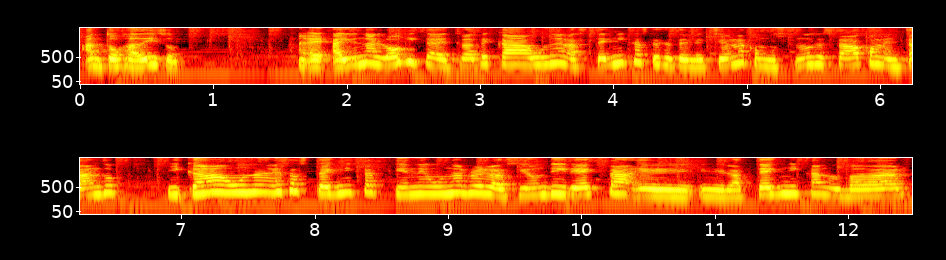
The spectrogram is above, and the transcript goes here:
antojadizo. Eh, hay una lógica detrás de cada una de las técnicas que se selecciona, como usted nos estaba comentando, y cada una de esas técnicas tiene una relación directa. Eh, eh, la técnica nos va a dar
